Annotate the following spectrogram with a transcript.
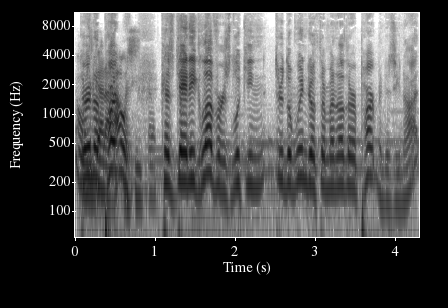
Oh, They're in an a apartment because Danny Glover's looking through the window from another apartment. Is he not?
